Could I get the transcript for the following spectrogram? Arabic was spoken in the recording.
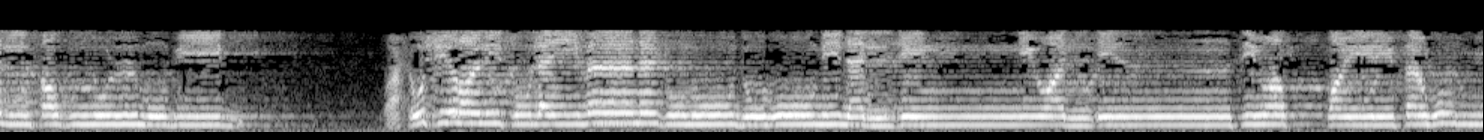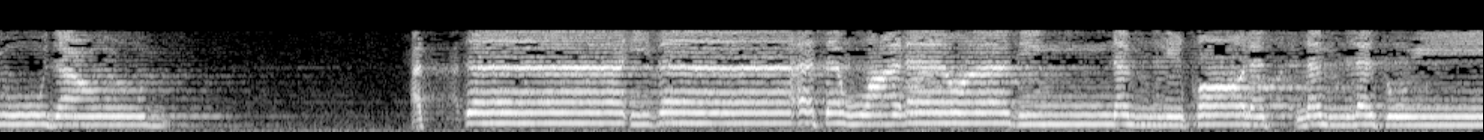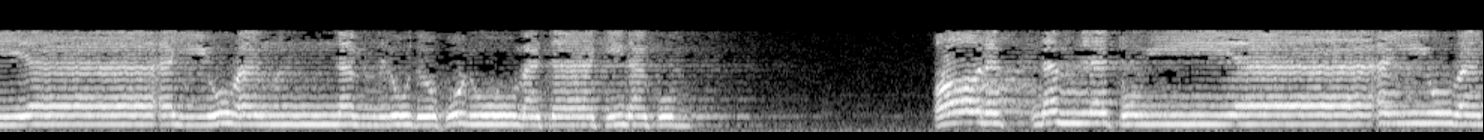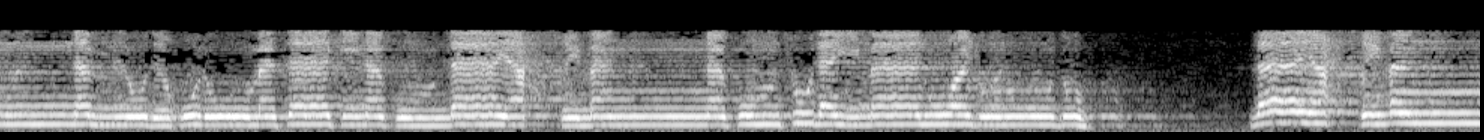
الفضل المبين وحشر لسليمان جنوده من الجن والإنس والطير فهم يوزعون حتى إذا أتوا على واد النمل قالت نملة يا أيها النمل ادخلوا مساكنكم قالت نملة يا أيها النمل ادخلوا مساكنكم لا يحطمنكم سليمان وجنوده لا يحطمنكم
